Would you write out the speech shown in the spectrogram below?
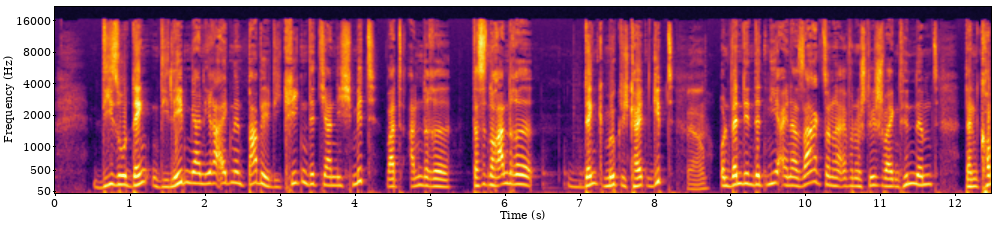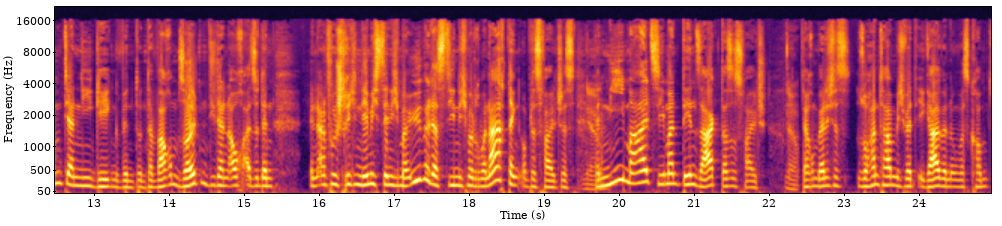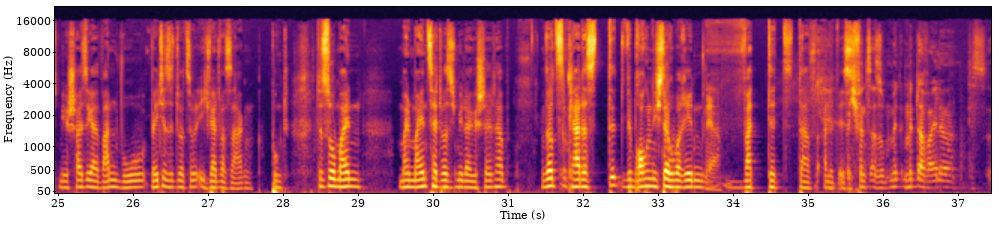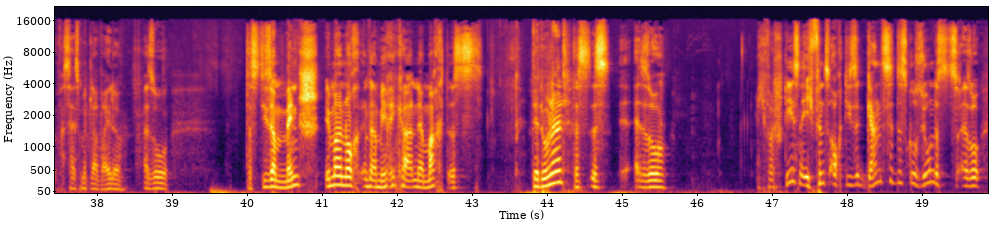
die so denken, die leben ja in ihrer eigenen Bubble, die kriegen das ja nicht mit, was andere, dass es noch andere Denkmöglichkeiten gibt. Ja. Und wenn denen das nie einer sagt, sondern einfach nur stillschweigend hinnimmt, dann kommt ja nie Gegenwind. Und dann, warum sollten die dann auch, also denn in Anführungsstrichen nehme ich es denen nicht mal übel, dass die nicht mal drüber nachdenken, ob das falsch ist. Ja. Wenn niemals jemand denen sagt, das ist falsch. Ja. Darum werde ich das so handhaben. Ich werde, egal wenn irgendwas kommt, mir scheißegal wann, wo, welche Situation, ich werde was sagen. Punkt. Das ist so mein, mein Mindset, was ich mir da gestellt habe. Ansonsten klar, das, das, wir brauchen nicht darüber reden, Ja. was das da alles ist. Ich finde es also mit, mittlerweile, das, was heißt mittlerweile? Also, dass dieser Mensch immer noch in Amerika an der Macht ist, Der Donald? das ist, also, ich verstehe es nicht. Ich finde es auch diese ganze Diskussion, das, also,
